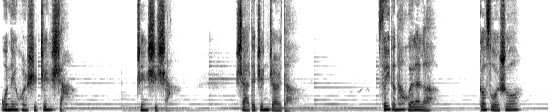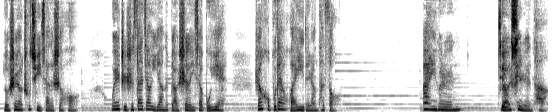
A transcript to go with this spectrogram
我那会儿是真傻，真是傻。傻的真真儿的，所以等他回来了，告诉我说有事要出去一下的时候，我也只是撒娇一样的表示了一下不悦，然后不带怀疑的让他走。爱一个人，就要信任他。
